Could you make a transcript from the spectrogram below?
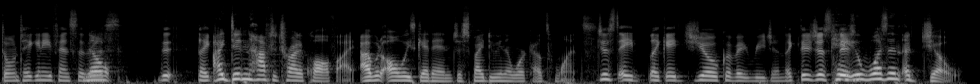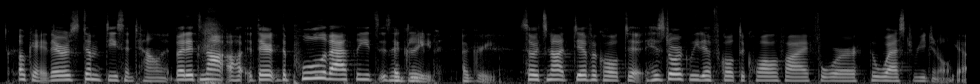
don't take any offense to Nope. this, the, like I didn't have to try to qualify. I would always get in just by doing the workouts once. just a like a joke of a region. Like there's just Okay, there's it wasn't a joke. okay, there's some decent talent, but it's not. Uh, there, the pool of athletes isn't deep. Agreed. Agreed. So it's not difficult to historically difficult to qualify for the West Regional. Yeah.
